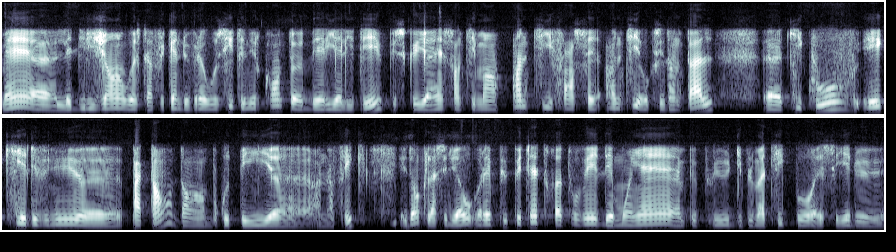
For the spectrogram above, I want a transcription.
Mais les dirigeants ouest-africains devraient aussi tenir compte des réalités, puisqu'il y a un sentiment anti-français, anti-occidental qui couvre et qui est devenu patent dans beaucoup de pays en Afrique. Et donc la CEDEAO aurait pu peut-être trouver des moyens un peu plus diplomatiques pour essayer de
